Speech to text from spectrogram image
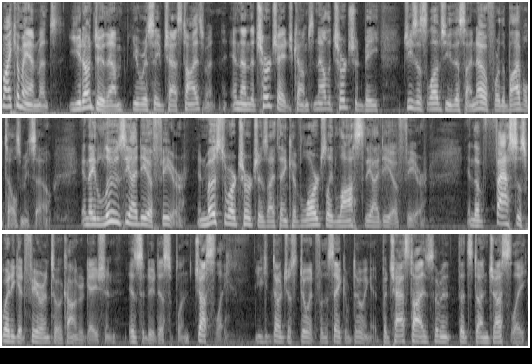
my commandments. You don't do them, you receive chastisement. And then the church age comes. Now, the church should be Jesus loves you, this I know, for the Bible tells me so. And they lose the idea of fear. And most of our churches, I think, have largely lost the idea of fear. And the fastest way to get fear into a congregation is to do discipline justly. You don't just do it for the sake of doing it, but chastisement that's done justly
